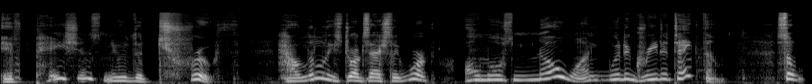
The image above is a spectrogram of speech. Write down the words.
if patients knew the truth, how little these drugs actually worked, almost no one would agree to take them. So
